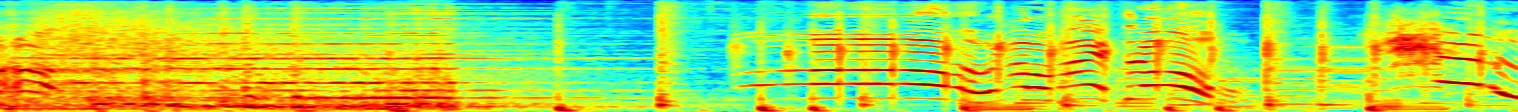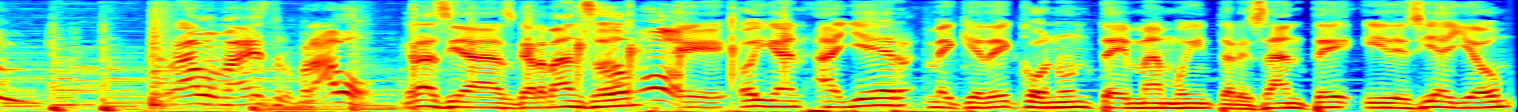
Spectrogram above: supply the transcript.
¡Oh! ¡Bravo, maestro! ¡Bravo, maestro! ¡Bravo! Gracias, Garbanzo. Eh, oigan, ayer me quedé con un tema muy interesante y decía yo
